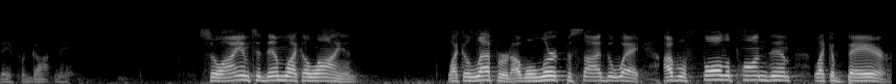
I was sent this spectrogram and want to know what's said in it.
they forgot me. So I am to them like a lion, like a leopard. I will lurk beside the way. I will fall upon them like a bear,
